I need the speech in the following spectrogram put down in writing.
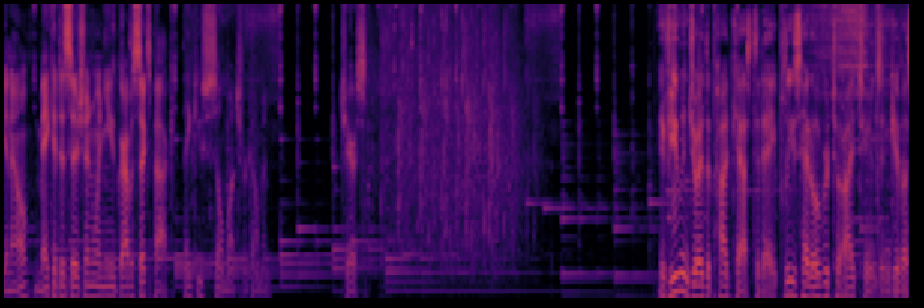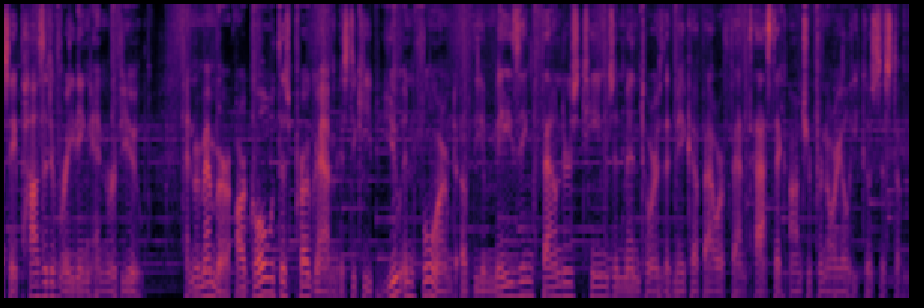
you know make a decision when you grab a six pack Thank you so much for coming. Cheers. If you enjoyed the podcast today, please head over to iTunes and give us a positive rating and review. And remember, our goal with this program is to keep you informed of the amazing founders, teams, and mentors that make up our fantastic entrepreneurial ecosystem.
